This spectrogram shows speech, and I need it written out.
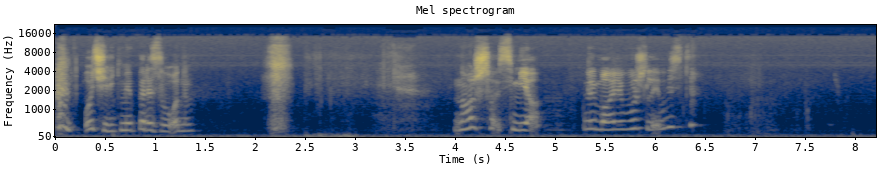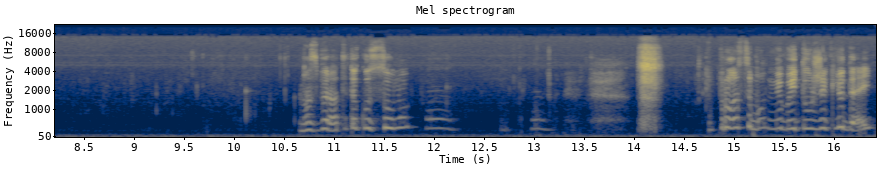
очередь ми перезвонимо. Наша сім'я не має можливості назбирати таку суму. Просимо небайдужих людей.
